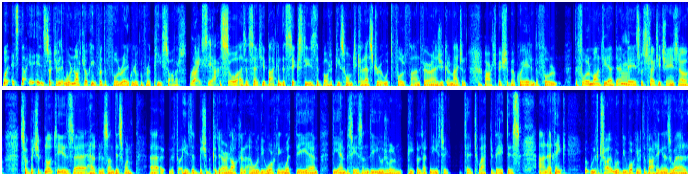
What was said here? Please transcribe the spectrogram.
Well, it's not in such a. We're not looking for the full reg. We're looking for a piece of it. Right? Yeah. So, as I said to you, back in the 60s, they brought a piece home to Killester with full fanfare. And as you can imagine, Archbishop McQuaid and the full the full Monty at them days was slightly changed now. So, Bishop Nulty is uh, helping us on this one. Uh, he's the Bishop of Kildare and Leighlin, and we'll be working with the um, the embassies and the usual people that need to, to, to activate this. And I think we've tried, we'll be working with the Vatican as well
